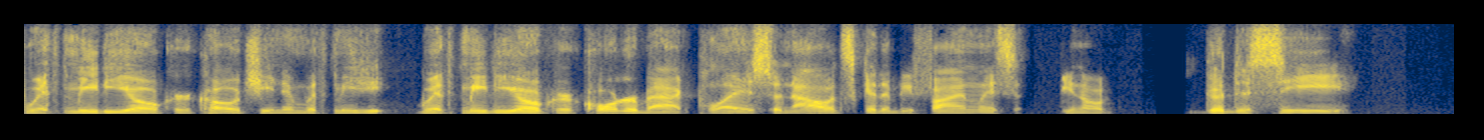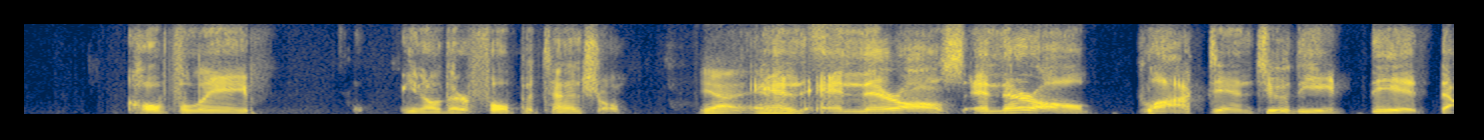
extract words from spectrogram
with mediocre coaching and with me with mediocre quarterback play. So now it's going to be finally, you know, good to see. Hopefully, you know their full potential, yeah, and, and and they're all and they're all locked in too. The the the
